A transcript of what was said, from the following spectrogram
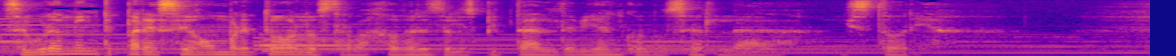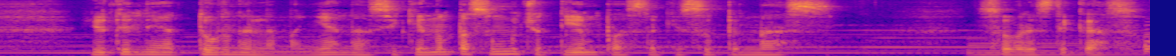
Seguramente para ese hombre todos los trabajadores del hospital debían conocer la historia. Yo tenía turno en la mañana, así que no pasó mucho tiempo hasta que supe más sobre este caso.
